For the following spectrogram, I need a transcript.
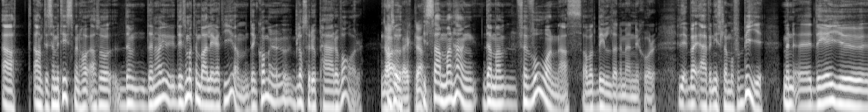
att antisemitismen har, alltså, den, den har ju, det är som att den bara legat gömd. Den kommer blossar upp här och var. Ja, alltså, verkligen. I sammanhang där man förvånas av att bildade människor, även islamofobi, men eh, det är ju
